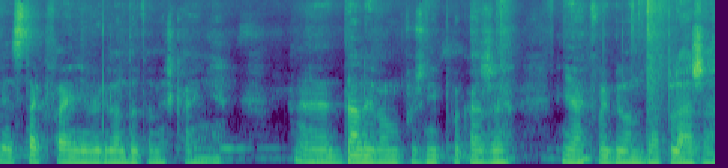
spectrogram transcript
Więc tak fajnie wygląda to mieszkanie. E, Dalej Wam później pokażę, jak wygląda plaża.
